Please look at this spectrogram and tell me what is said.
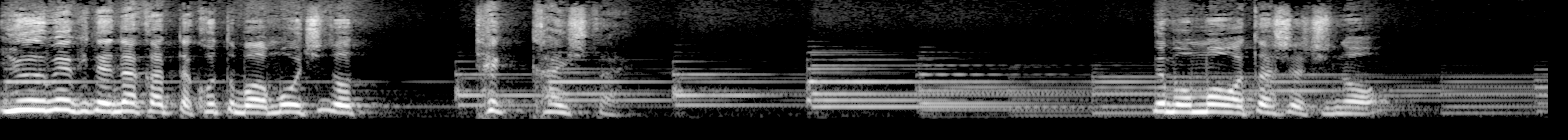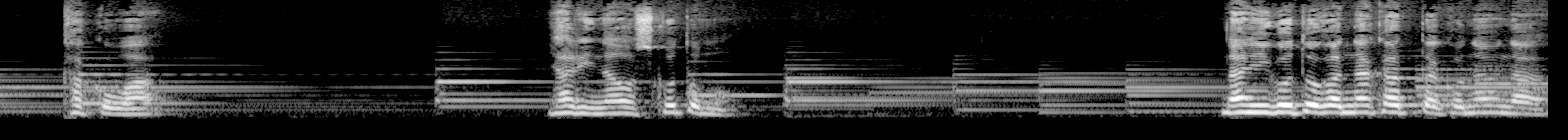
言うべきでなかった言葉をもう一度撤回したい。でももう私たちの過去はやり直すことも何事がなかったこのような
